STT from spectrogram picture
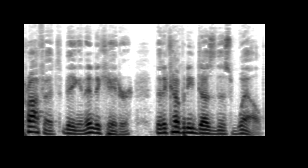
profit being an indicator that a company does this well.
